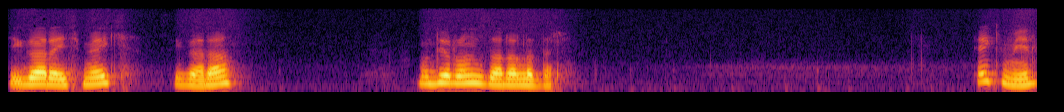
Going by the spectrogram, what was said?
sigara içmek, sigara mudirun zararlıdır. Ekmil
